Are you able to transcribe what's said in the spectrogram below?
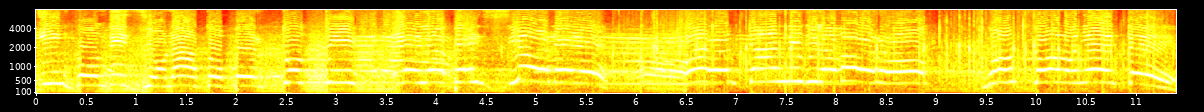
incondizionato per tutti e la pensione! 40 anni di lavoro non sono niente!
